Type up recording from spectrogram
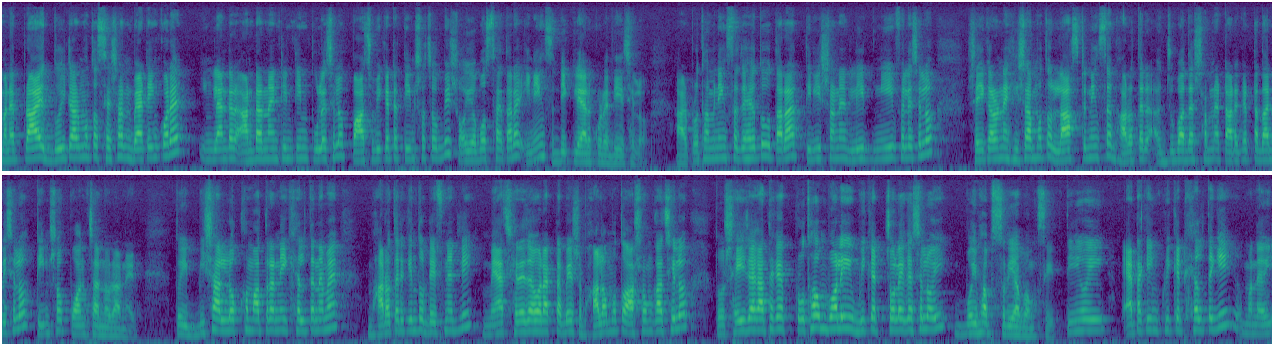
মানে প্রায় দুইটার মতো সেশন ব্যাটিং করে ইংল্যান্ডের আন্ডার নাইনটিন টিম তুলেছিল, পাঁচ উইকেটে তিনশো চব্বিশ। ওই অবস্থায় তারা ইনিংস ডিক্লেয়ার করে দিয়েছিল। আর প্রথম ইনিংসে যেহেতু তারা তিরিশ রানের লিড নিয়ে ফেলেছিল, সেই কারণে হিসাব মতো লাস্ট ইনিংসে ভারতের যুবাদের সামনে টার্গেটটা দাঁড়িয়েছিল তিনশো পঞ্চান্ন রানের। তো এই বিশাল লক্ষ্যমাত্রা নিয়ে খেলতে নেমে ভারতের কিন্তু ডেফিনেটলি ম্যাচ হেরে যাওয়ার একটা বেশ ভালো মতো আশঙ্কা ছিল। তো সেই জায়গা থেকে প্রথম বলেই উইকেট চলে গেছিল ওই বৈভব সূর্যবংশী তিনি ওই অ্যাটাকিং ক্রিকেট খেলতে গিয়ে মানে ওই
